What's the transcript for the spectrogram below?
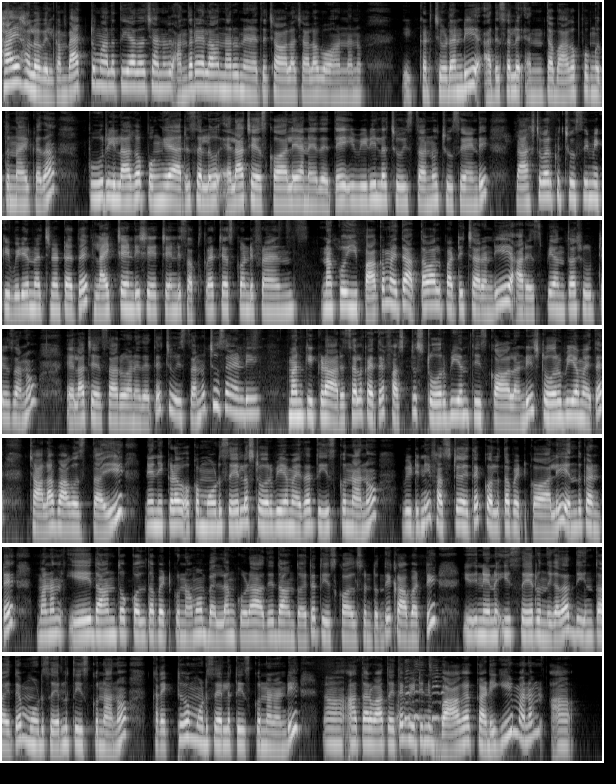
Hi hello welcome back to Malathi Yadav channel. అందరూ ఎలా ఉన్నారు? నేనైతే చాలా చాలా బాగున్నాను. ఇక్కడ చూడండి అరిసెలు ఎంత బాగా పొంగుతున్నాయి కదా. పూరిలాగా పొంగే అరిసెలు ఎలా చేసుకోవాలి అనేది అయితే ఈ వీడియోలో చూపిస్తాను. చూసేయండి. లాస్ట్ వరకు చూసి మీకు ఈ వీడియో నచ్చినట్టయితే లైక్ చేయండి షేర్ చేయండి సబ్స్క్రైబ్ చేసుకోండి ఫ్రెండ్స్. నాకు ఈ పాకం అయితే అత్త వాళ్ళు పట్టించారండి. ఆ రెసిపీ అంతా షూట్ చేశాను. ఎలా చేశారు అనేది అయితే చూపిస్తాను. చూసేయండి. మనకి ఇక్కడ అరిసెలకైతే ఫస్ట్ స్టోర్ బియ్యం తీసుకోవాలండి. స్టోర్ బియ్యం అయితే చాలా బాగా వస్తాయి. నేను ఇక్కడ ఒక మూడు సేర్ల స్టోర్ బియ్యం అయితే తీసుకున్నాను. వీటిని ఫస్ట్ అయితే కొలత పెట్టుకోవాలి. ఎందుకంటే మనం ఏ దాంతో కొలత పెట్టుకున్నామో బెల్లం కూడా అదే దాంతో అయితే తీసుకోవాల్సి ఉంటుంది. కాబట్టి ఇది నేను ఈ సేర్ ఉంది కదా దీంతో అయితే మూడు సేర్లు తీసుకున్నాను. కరెక్ట్గా మూడు సేర్లు తీసుకున్నానండి. ఆ తర్వాత అయితే వీటిని బాగా కడిగి మనం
